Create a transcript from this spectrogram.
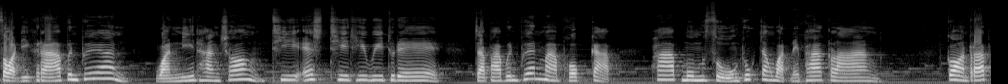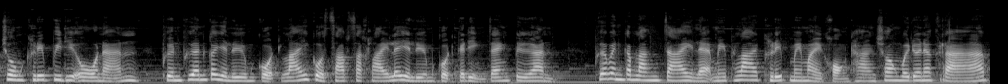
สวัสดีครับเพื่อนๆ วันนี้ทางช่อง THTTV Today จะพาเพื่อนๆมาพบกับภาพมุมสูงทุกจังหวัดในภาคกลาง ก่อนรับชมคลิปวิดีโอนั้น เพื่อนๆ ก็อย่าลืมกดไลค์ กด Subscribe และอย่าลืมกดกระดิ่งแจ้งเตือน เพื่อเป็นกำลังใจและไม่พลาดคลิปใหม่ๆ ของทางช่องไว้ด้วยนะครับ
